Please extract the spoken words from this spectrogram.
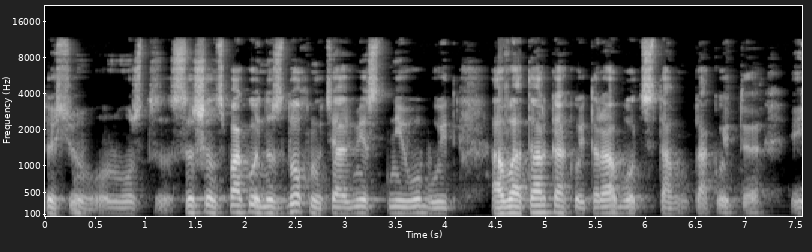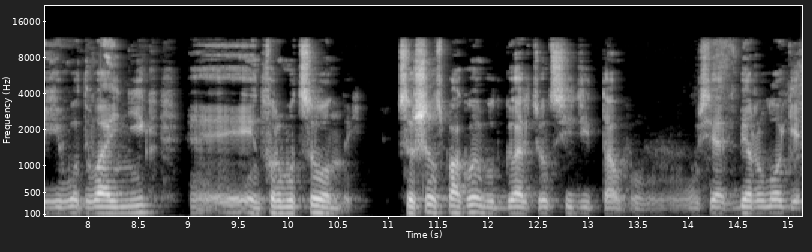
То есть он может совершенно спокойно сдохнуть, а вместо него будет аватар какой-то работать, там какой-то его двойник э, информационный. Совершенно спокойно будут говорить, он сидит там у себя в берлоге,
